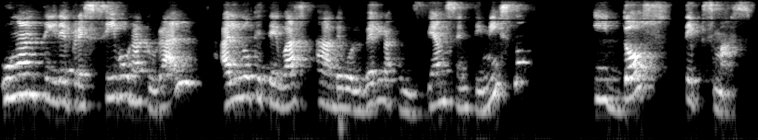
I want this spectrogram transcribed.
un antidepresivo natural, algo que te vas a devolver la confianza en ti mismo. Y dos tips más.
